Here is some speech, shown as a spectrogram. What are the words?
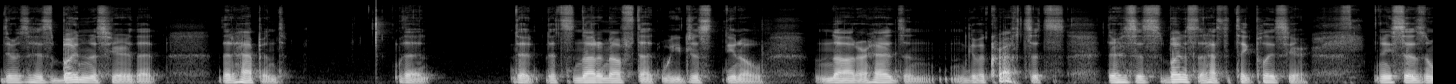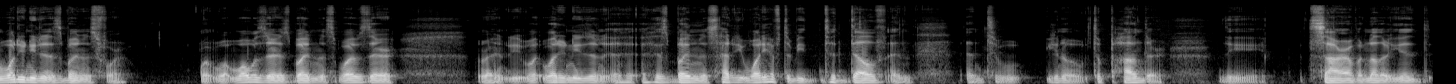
there's hisbonenus here that that happened that that that's not enough that we just you know nod our heads and, give a krechts. It's there's hisbonenus that has to take place here, And he says, and what do you need hisbonenus for? What, what, what was there hisbonenus? Why was there, right? What, what do you need uh, hisbonenus? How do you, why do you have to be, to delve and, and to, you know, to ponder the tsar of another yid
